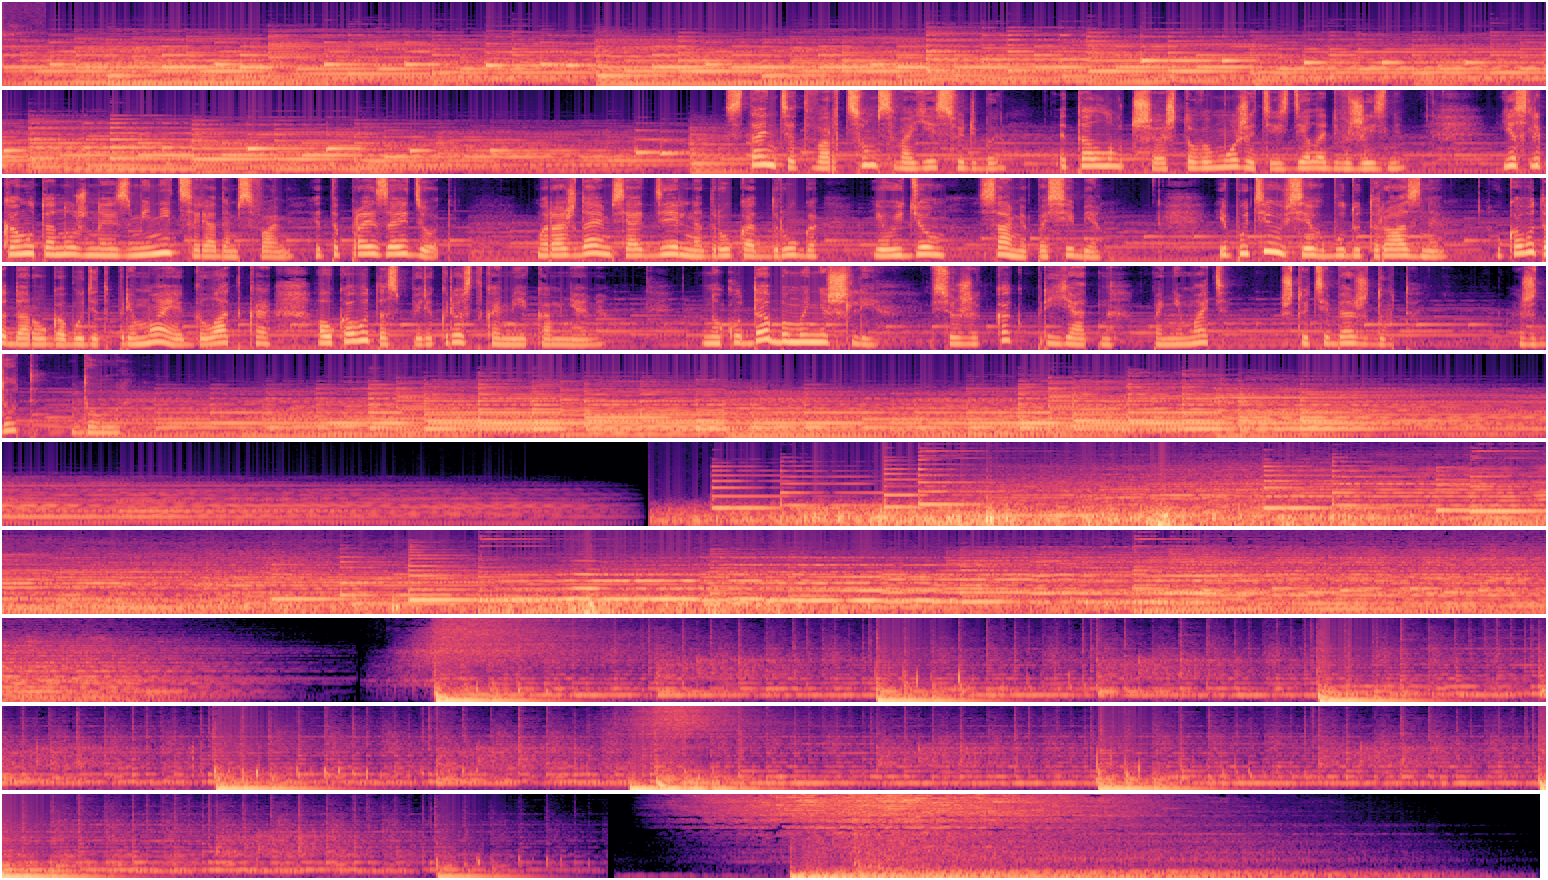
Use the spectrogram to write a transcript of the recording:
Станьте творцом своей судьбы. Это лучшее, что вы можете сделать в жизни. Если кому-то нужно измениться рядом с вами, это произойдет. Мы рождаемся отдельно друг от друга и уйдем сами по себе. И пути у всех будут разные. У кого-то дорога будет прямая и гладкая, а у кого-то с перекрестками и камнями. Но куда бы мы ни шли, все же как приятно понимать, что тебя ждут. Ждут дома.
